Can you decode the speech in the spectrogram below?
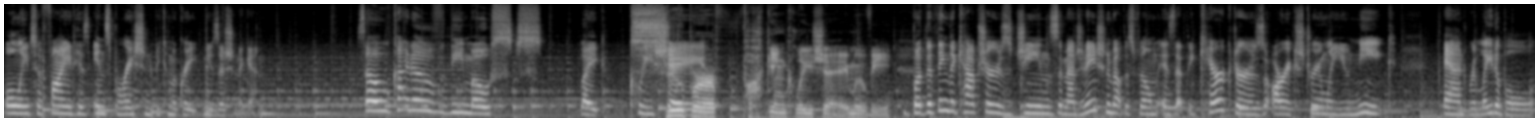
only to find his inspiration to become a great musician again. So kind of the most like cliche Super fucking cliche movie. But the thing that captures Gene's imagination about this film is that the characters are extremely unique and relatable,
